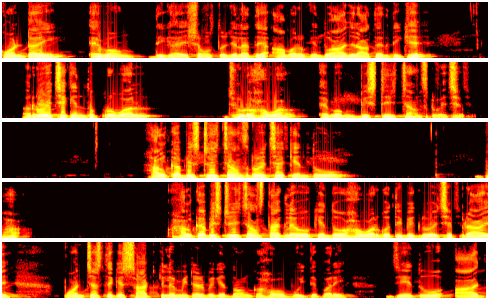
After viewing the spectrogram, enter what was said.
কন্টাই এবং দীঘা, এই সমস্ত জেলাতে আবারও কিন্তু আজ রাতের দিকে রয়েছে কিন্তু প্রবল ঝোড়ো হাওয়া। এবং বৃষ্টির চান্স রয়েছে। হালকা বৃষ্টির চান্স রয়েছে, কিন্তু হালকা বৃষ্টির চান্স থাকলেও কিন্তু হাওয়ার গতিবেগ রয়েছে প্রায় পঞ্চাশ থেকে ষাট কিলোমিটার বেগে দমকা হাওয়া বইতে পারে। যেহেতু আজ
